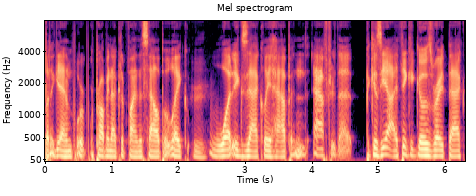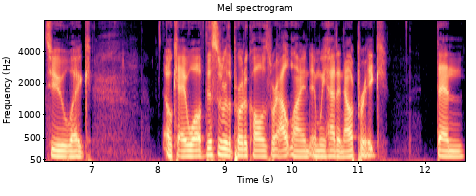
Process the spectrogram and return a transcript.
but again, we're, we're probably not going to find this out. But like, hmm. what exactly happened after that? Because yeah, I think it goes right back to like, okay, well, if this is where the protocols were outlined and we had an outbreak, then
